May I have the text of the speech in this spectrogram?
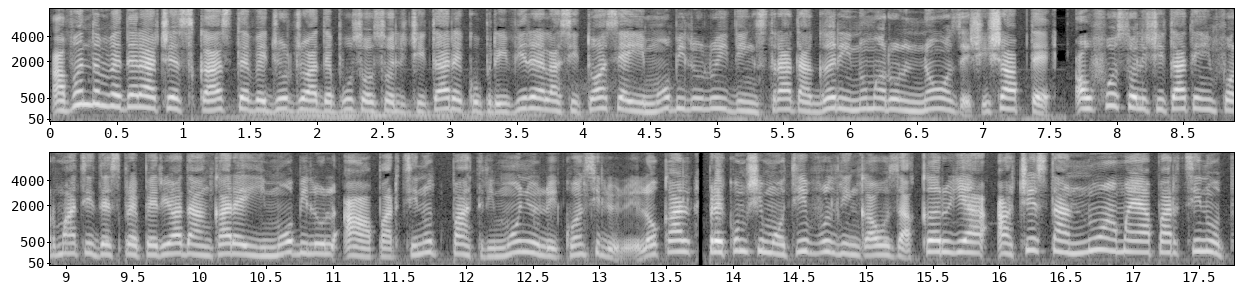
Având în vedere acest caz, TV Giurgiu a depus o solicitare cu privire la situația imobilului din strada Gării numărul 97. Au fost solicitate informații despre perioada în care imobilul a aparținut patrimoniului Consiliului Local, precum și motivul din cauza căruia acesta nu a mai aparținut.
